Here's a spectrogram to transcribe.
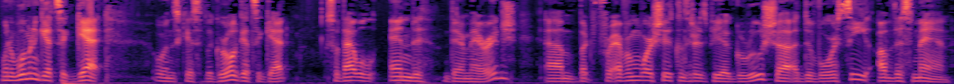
When a woman gets a get, or in this case, if the girl gets a get, so that will end their marriage. Um, but forevermore, she is considered to be a grusha, a divorcee of this man.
